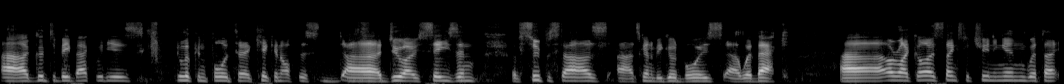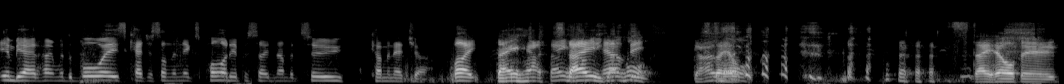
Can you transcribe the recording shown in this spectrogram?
Uh, good to be back with you. Looking forward to kicking off this uh, duo season of superstars. Uh, it's going to be good, boys. Uh, we're back. Uh, all right, guys. Thanks for tuning in with uh, NBA at Home with the boys. Catch us on the next pod, episode number two, coming at you. Bye. Stay, he- stay, Stay healthy. healthy. Go Hawks. Go Stay Hawks. Stay healthy.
